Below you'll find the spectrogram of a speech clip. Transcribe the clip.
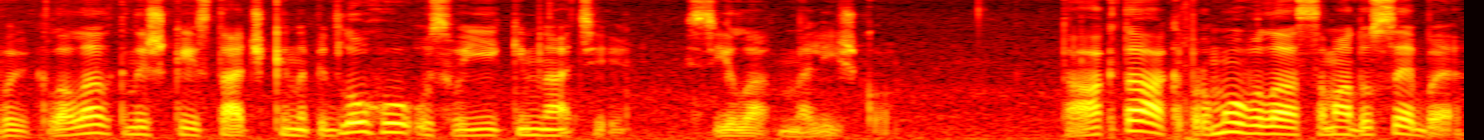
виклала книжки з тачки на підлогу у своїй кімнаті, сіла на ліжко. Так, так, промовила сама до себе.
